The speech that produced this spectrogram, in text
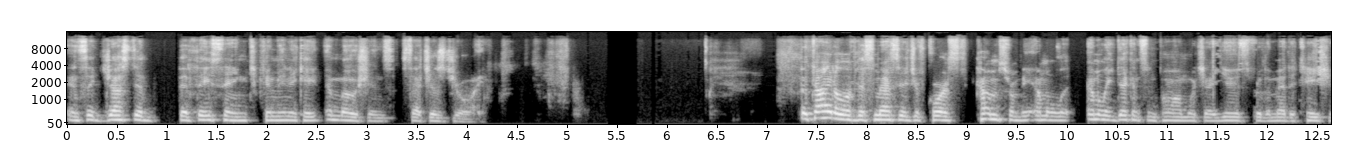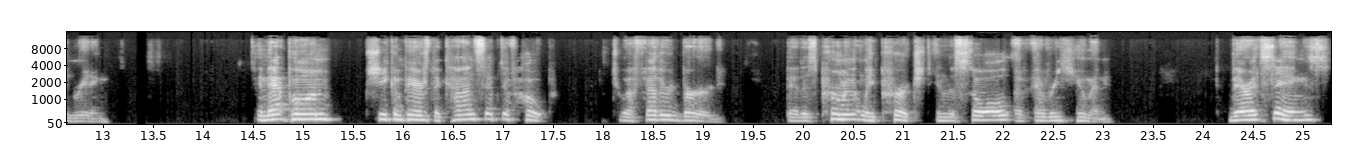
and suggested that they sing to communicate emotions such as joy. The title of this message, of course, comes from the Emily, Dickinson poem, which I used for the meditation reading. In that poem, she compares the concept of hope to a feathered bird that is permanently perched in the soul of every human. There it sings,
